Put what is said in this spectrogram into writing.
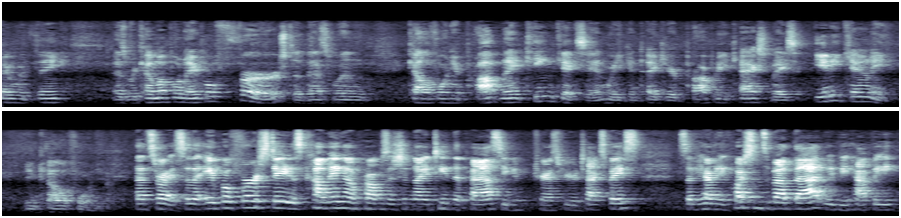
I would think, as we come up on April first, and that's when California Prop nineteen kicks in, where you can take your property tax base any county in California. That's right, so the April first date is coming on Proposition nineteen that passed, you can transfer your tax base. So if you have any questions about that, we'd be happy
